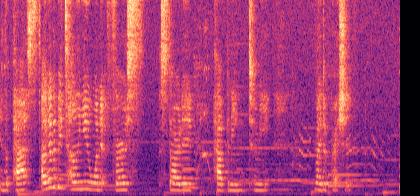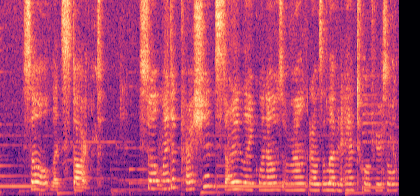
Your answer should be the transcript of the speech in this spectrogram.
in the past. I'm going to be telling you when it first started happening to me, my depression. So let's start. So my depression started like when I was around when I was 11 and 12 years old.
